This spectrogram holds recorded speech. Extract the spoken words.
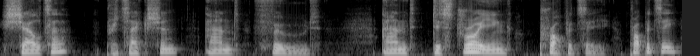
shelter, protection, and food, and destroying property, property,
